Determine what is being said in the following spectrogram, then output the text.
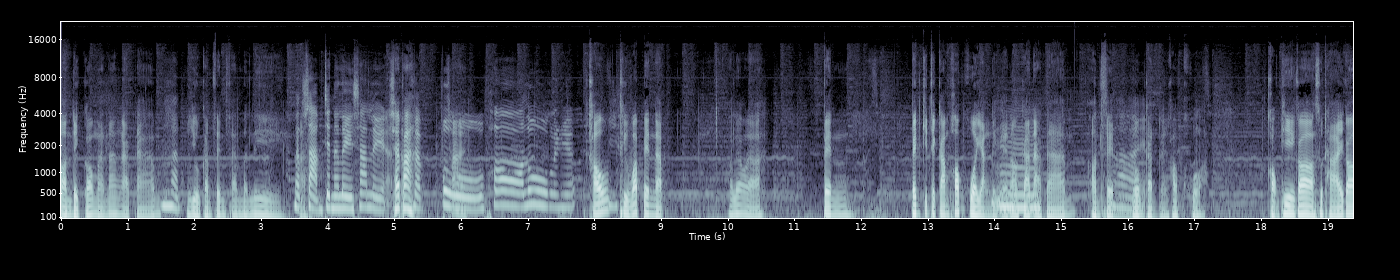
ตอนเด็กก็มานั่งอาบน้ำแบบมาอยู่กันเป็นแฟมิลี่แบบสามเจเนเรชันเลยอะใช่ปะแบบปู่ใช่พ่อลูกอะไรเงี้ยเขาถือว่าเป็นแบบเขาเรียกว่าอะไรวะเป็นเป็นกิจกรรมครอบครัวอย่างหนึ่งเลยเนาะการอาบน้ำออนเซ็นร่วมกันในครอบครัว ของพี่ก็สุดท้ายก็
